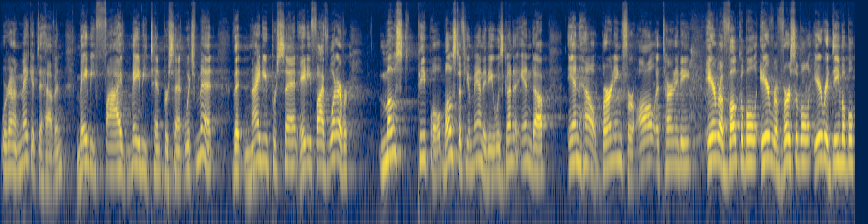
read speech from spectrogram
were going to make it to heaven, maybe 5, maybe 10%, which meant that 90%, 85, whatever, most people, most of humanity was going to end up in hell, burning for all eternity, irrevocable, irreversible, irredeemable.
